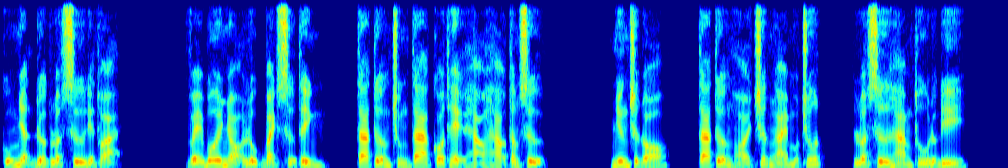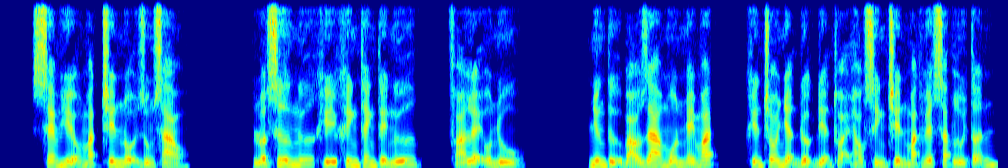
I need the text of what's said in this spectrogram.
cũng nhận được luật sư điện thoại. Về bôi nhọ lục bạch sự tình, ta tưởng chúng ta có thể hảo hảo tâm sự. Nhưng trước đó, ta tưởng hỏi trước ngài một chút, luật sư hàm thu được đi. Xem hiểu mặt trên nội dung sao. Luật sư ngữ khí khinh thanh tế ngữ, phá lệ ôn nhu. Nhưng tự báo ra môn nháy mắt, khiến cho nhận được điện thoại học sinh trên mặt huyết sắc lui tẫn.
